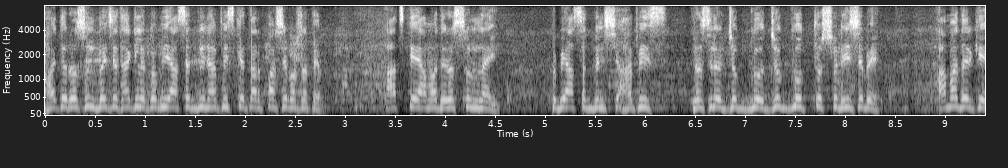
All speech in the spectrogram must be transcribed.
হয়তো রসুল বেঁচে থাকলে কবি আসাদ বিন হাফিজকে তার পাশে বসাতেন। আজকে আমাদের রসুল নাই, কবি আসাদ বিন হাফিজ রসুলের যোগ্য যোগ্য উত্তরসূরি হিসেবে আমাদেরকে,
